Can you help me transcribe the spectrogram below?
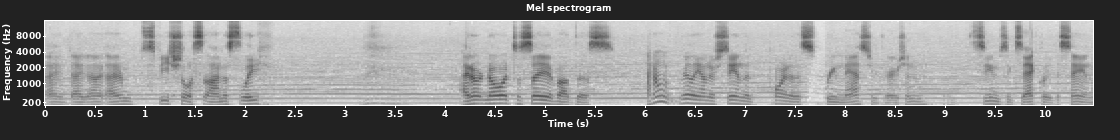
I, I, I'm speechless, honestly. I don't know what to say about this. I don't really understand the point of this remastered version. Seems exactly the same.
